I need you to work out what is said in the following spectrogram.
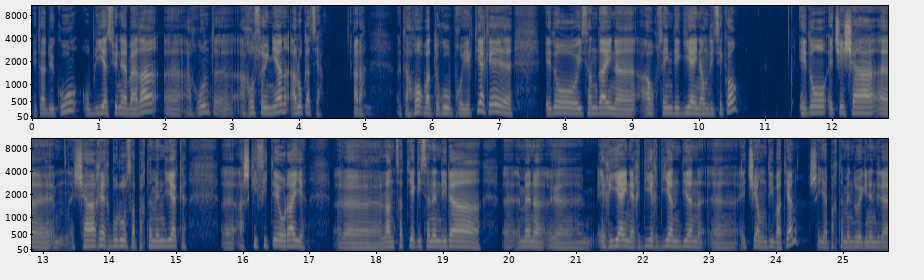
eta duku obliazionea bada uh, argunt uh, arrozoinean alokatzea. Ara. Eta hor bat dugu proiektiak, eh? edo izan dain uh, aur zein degiain handitzeko, edo etxe xaharrer uh, buruz apartamendiak uh, askifite orai uh, lantzatiak izanen dira uh, hemen uh, erriain erdi erdian dian uh, etxe handi batean, sei apartamendu eginen dira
